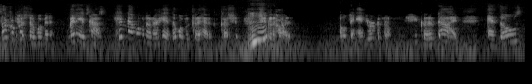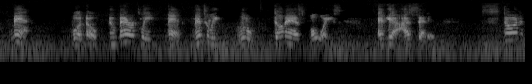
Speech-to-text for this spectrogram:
sucker punched that woman many a times, hitting that woman on her head. That woman could have had a concussion. Mhm. She could have had an aneurysm. She could have died. And those men, well, no, numerically men, mentally little dumbass boys, and yeah, I said it, stood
